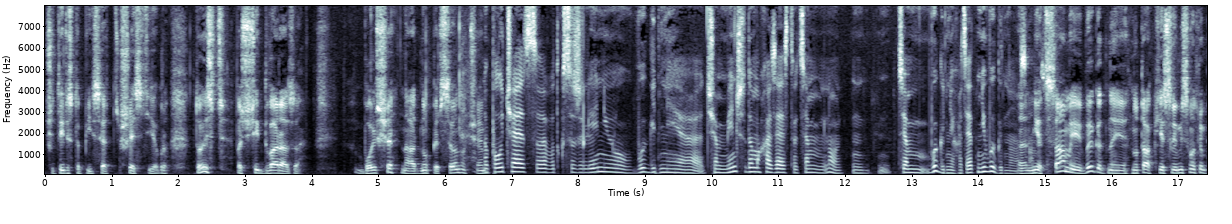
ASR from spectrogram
456 евро. То есть почти два раза больше на одну персону, чем... Но получается, вот, к сожалению, выгоднее, чем меньше домохозяйства, тем, ну, тем выгоднее, хотя это не выгодно, на самом Нет, деле. самые выгодные, ну так, если мы смотрим,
